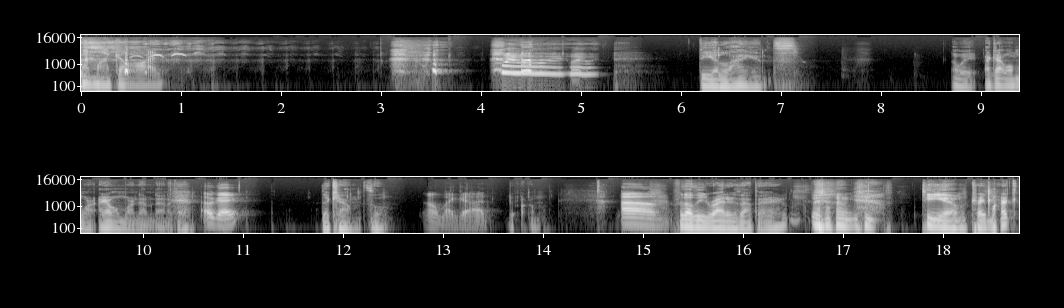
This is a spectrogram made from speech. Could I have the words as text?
Oh my god. wait, wait, wait, wait, wait. The alliance. Oh wait, I got one more. I got one more. Number done. Okay. okay. The council. Oh my god. You're welcome. Um For those of you writers out there, TM trademark.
